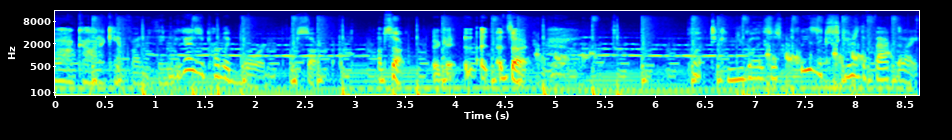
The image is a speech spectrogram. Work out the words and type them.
Oh god, I can't find anything. You guys are probably bored. I'm sorry. I'm sorry. Okay, I, I'm sorry. But can you guys just please excuse the fact that I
